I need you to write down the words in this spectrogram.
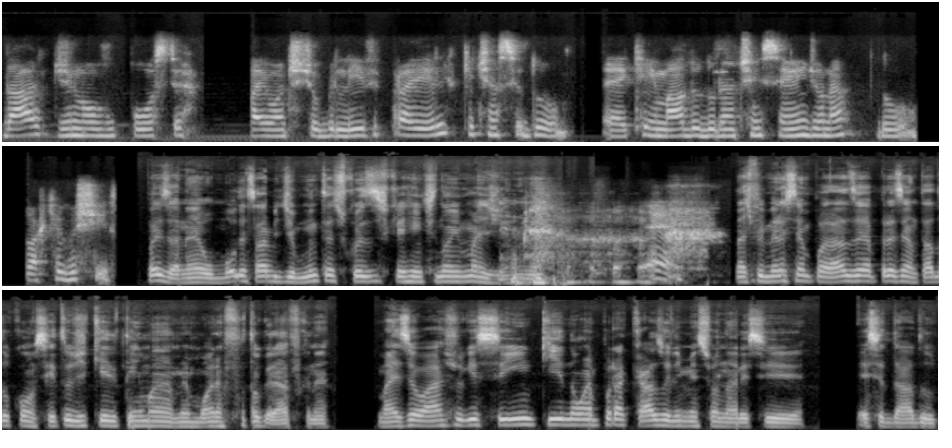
dá de novo o pôster I Want to Believe para ele, que tinha sido é, queimado durante o incêndio, né? Do, do Arquivo X. Pois é, né? O Mulder sabe de muitas coisas que a gente não imagina, né? é. Nas primeiras temporadas é apresentado o conceito de que ele tem uma memória fotográfica, né? Mas eu acho que sim, que não é por acaso ele mencionar esse, esse dado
